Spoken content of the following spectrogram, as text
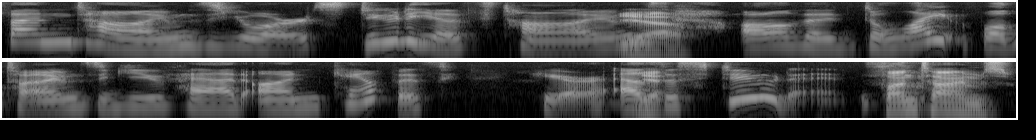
fun times, your studious times, Yeah. all the delightful times you've had on campus here as Yeah. a student. Fun times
